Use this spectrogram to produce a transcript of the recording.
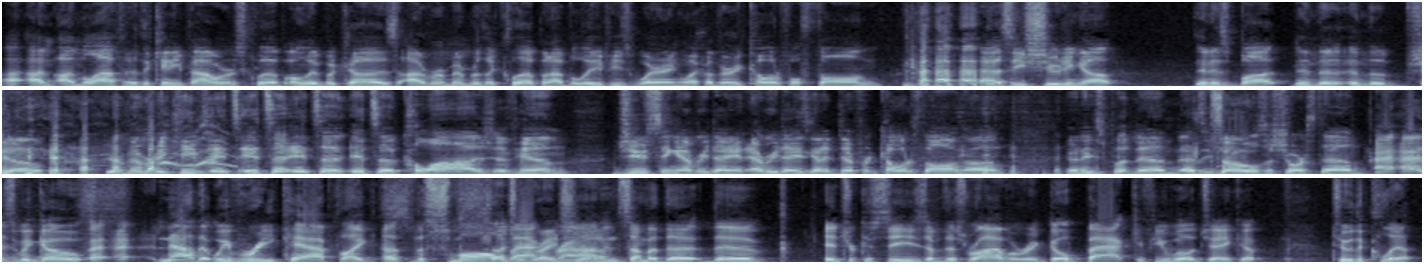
I'm, I'm laughing at the Kenny Powers clip only because I remember the clip and I believe he's wearing like a very colorful thong as he's shooting up in his butt in the in the show. if you remember, he keeps it's it's a it's a it's a collage of him juicing every day, and every day he's got a different color thong on, and he's putting in as he So- pulls the shorts down. As we go, uh, now that we've recapped like uh, the small Such background and some of the the intricacies of this rivalry, go back, if you will, Jacob, to the clip.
